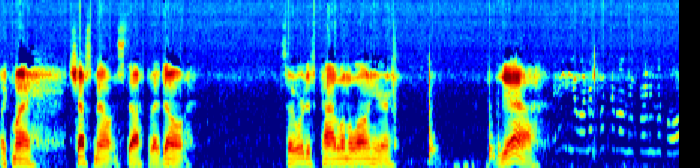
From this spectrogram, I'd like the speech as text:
like my chest mount and stuff, but I don't. So we're just paddling along here. Yeah. Hey, you want to put them on the front of the board?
